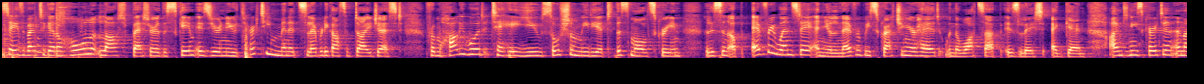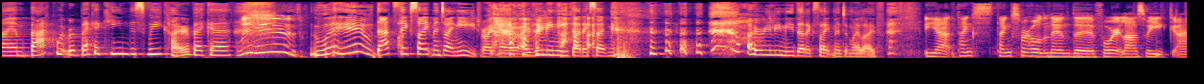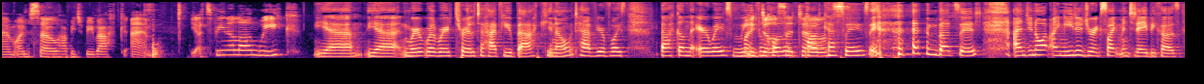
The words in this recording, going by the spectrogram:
Wednesday is about to get a whole lot better. The Skim is your new 30 minute celebrity gossip digest from Hollywood to Hey You, social media to the small screen. Listen up every Wednesday and you'll never be scratching your head when the WhatsApp is lit again. I'm Denise Curtin and I am back with Rebecca Keane this week. Hi, Rebecca. Woohoo! Woohoo! That's the excitement I need right now. I really need that excitement. I really need that excitement in my life. Yeah, thanks. Thanks for holding down the fort last week. Um, I'm so happy to be back. Um, yeah, it's been a long week. Yeah, yeah, and we're well, we're thrilled to have you back. You know, to have your voice back on the airwaves. We My even call it tones. podcast waves. That's it. And you know what? I needed your excitement today because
